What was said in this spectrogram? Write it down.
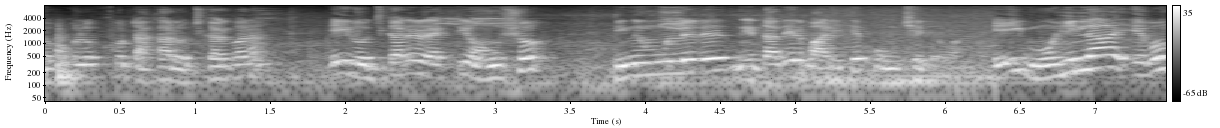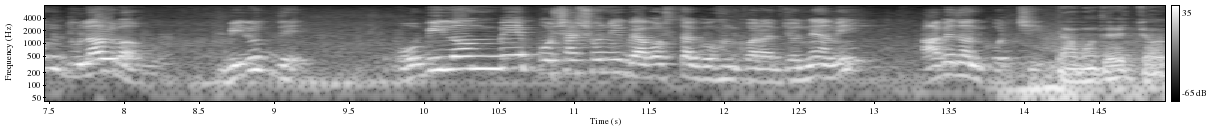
লক্ষ লক্ষ টাকা রোজগার করা এই রোজগারের একটি অংশ তৃণমূলের নেতাদের বাড়িতে পৌঁছে দেওয়া। এই মহিলা এবং দুলালবাবু বিরুদ্ধে অবিলম্বে প্রশাসনিক ব্যবস্থা গ্রহণ করার জন্য আমি আবেদন করছি। দামোদরের চর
